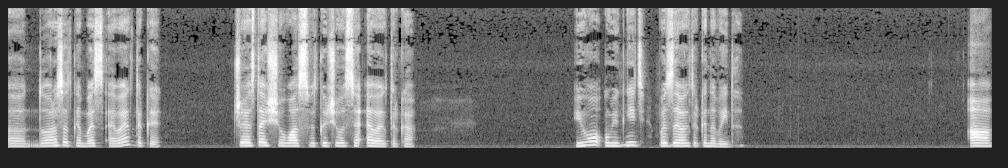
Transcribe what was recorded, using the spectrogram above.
е, до розетки без електрики через те, що у вас відключилася електрика. Його увімкніть без електрики не вийде. А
